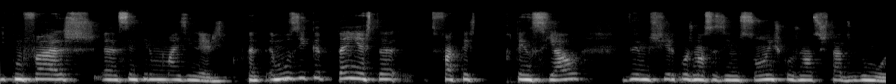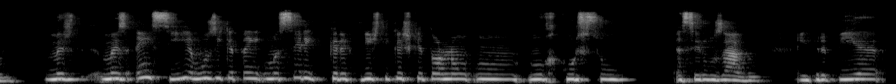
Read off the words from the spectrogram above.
e que me faz uh, sentir-me mais enérgico. Portanto, a música tem esta, de facto, este potencial de mexer com as nossas emoções, com os nossos estados de humor. Mas, mas em si, a música tem uma série de características que a tornam um, um recurso a ser usado em terapia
